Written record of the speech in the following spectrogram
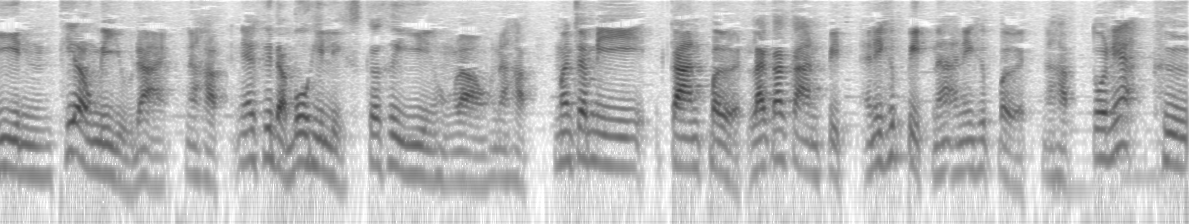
ยีนที่เรามีอยู่ได้นะครับนี่คือดับเบิลฮิลิกก็คือยีนของเรานะครับมันจะมีการเปิดและก็การปิด อันนี้คือปิดนะ อันนี้คือเปิดนะครับตัวเนี้ยคือ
